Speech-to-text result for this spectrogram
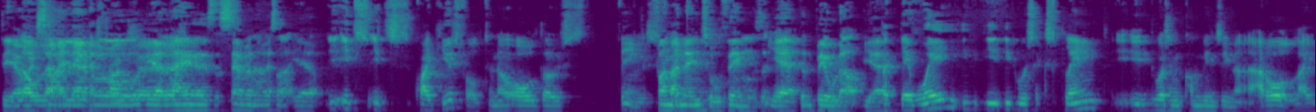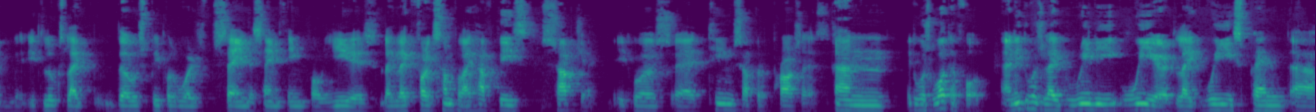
the low OSI level data level, structures. yeah, layers, the seven OSI, yeah, it's it's quite useful to know all those things. But- fundamental things that yeah, that build up, yeah. But the way it, it, it was explained, it wasn't convincing at all. Like it looks like those people were saying the same thing for years. Like, like for example, I have this subject. It was uh, a team software process, and it was waterfall, and it was like really weird. Like we spent a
